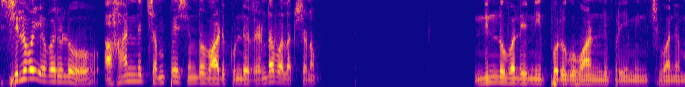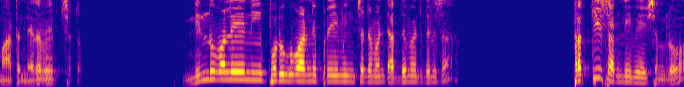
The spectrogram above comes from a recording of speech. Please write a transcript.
సిలువ ఎవరిలో అహాన్ని చంపేసిందో వాడుకుండే రెండవ లక్షణం నిన్ను వలె నీ పొరుగు వాణ్ణి ప్రేమించు అనే మాట నెరవేర్చటం. నిన్ను వలే నీ పొరుగు ప్రేమించడం అంటే అర్థం ఏంటి తెలుసా? ప్రతి సన్నివేశంలో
